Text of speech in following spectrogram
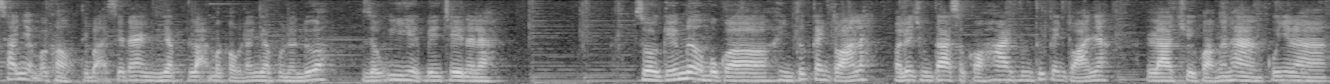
xác nhận mật khẩu thì bạn sẽ đánh nhập lại mật khẩu đăng nhập một lần nữa giống y hệt bên trên này này rồi kiếm được một hình thức thanh toán này ở đây chúng ta sẽ có hai phương thức thanh toán nhá là chuyển khoản ngân hàng cũng như là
